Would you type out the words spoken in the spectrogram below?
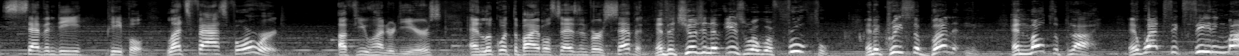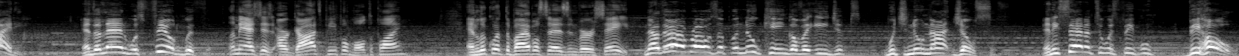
70 people. Let's fast forward a few hundred years. And look what the Bible says in verse 7. And the children of Israel were fruitful and increased abundantly and multiplied and waxed exceeding mighty. And the land was filled with them. Let me ask you this Are God's people multiplying? And look what the Bible says in verse 8. Now there arose up a new king over Egypt, which knew not Joseph. And he said unto his people, Behold,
